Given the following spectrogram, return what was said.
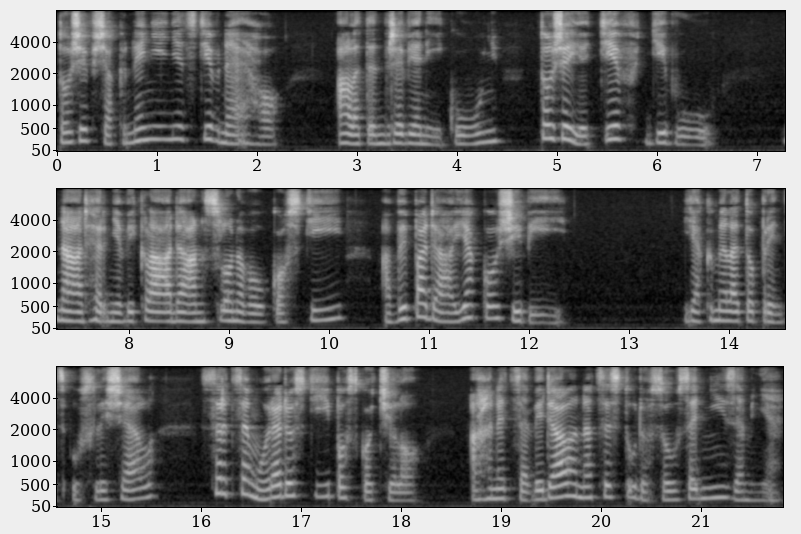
To, že však není nic divného, ale ten dřevěný kůň, to, že je div divů. Nádherně vykládán slonovou kostí a vypadá jako živý. Jakmile to princ uslyšel, srdce mu radostí poskočilo a hned se vydal na cestu do sousední země.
